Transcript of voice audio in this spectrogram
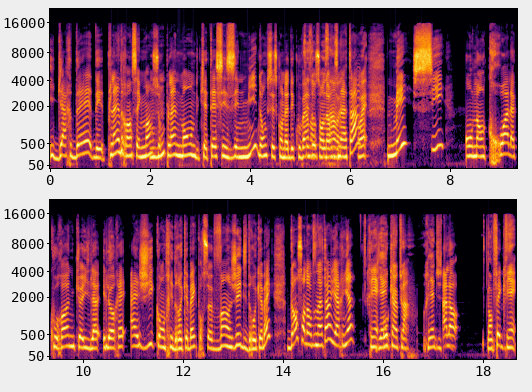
il gardait des plein de renseignements Mhm. sur plein de monde qui étaient ses ennemis, donc c'est ce qu'on a découvert dans son ouais. ordinateur. Ouais. Mais si on en croit la couronne qu'il a- il aurait agi contre Hydro-Québec pour se venger d'Hydro-Québec, dans son ordinateur, il y a rien. Rien, Rien aucun plan. tout. Rien du tout. Alors, Donc, Fait que Rien.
